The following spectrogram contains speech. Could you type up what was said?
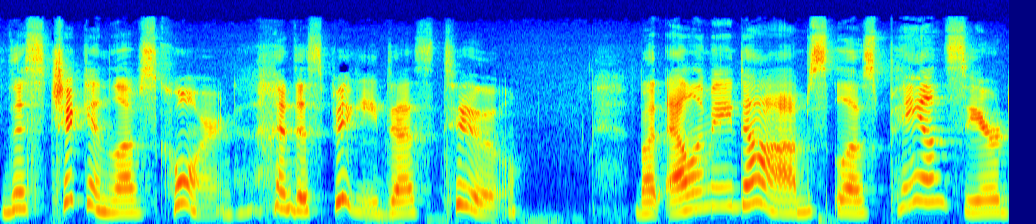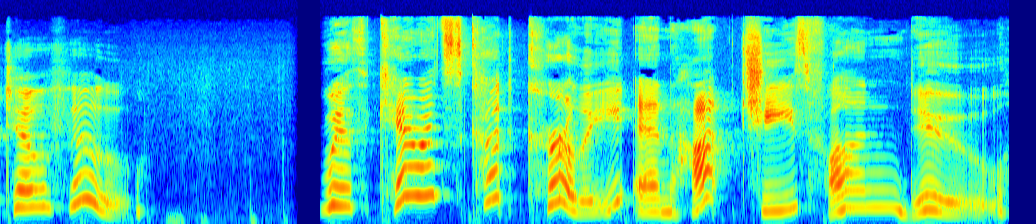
This chicken loves corn, and this piggy does too. But Ella May Dobbs loves pan-seared tofu. With carrots cut curly and hot cheese fondue.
